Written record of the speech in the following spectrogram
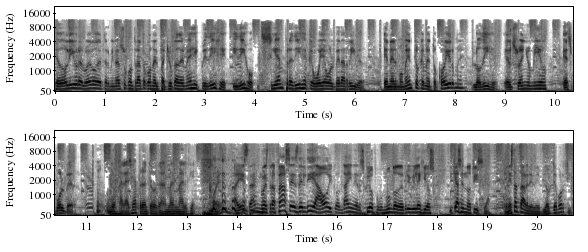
quedó libre luego de terminar su contrato con el Pachuca de México y dije y dijo, siempre dije que voy a volver a River. En el momento que me tocó irme, lo dije, el sueño mío es volver. Y ojalá sea pronto porque va más mal que... Bueno, ahí están nuestras frases del día hoy con Diners Club, un mundo de privilegios y que hacen noticia en esta tarde de Blog Deportivo.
